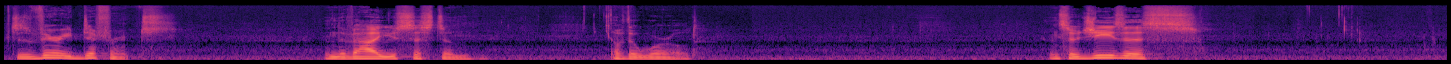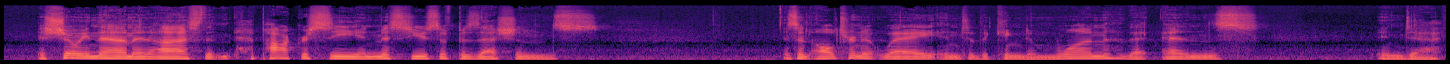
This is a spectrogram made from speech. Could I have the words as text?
Which is very different than the value system of the world. And so Jesus is showing them and us that hypocrisy and misuse of possessions is an alternate way into the kingdom, one that ends in death.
